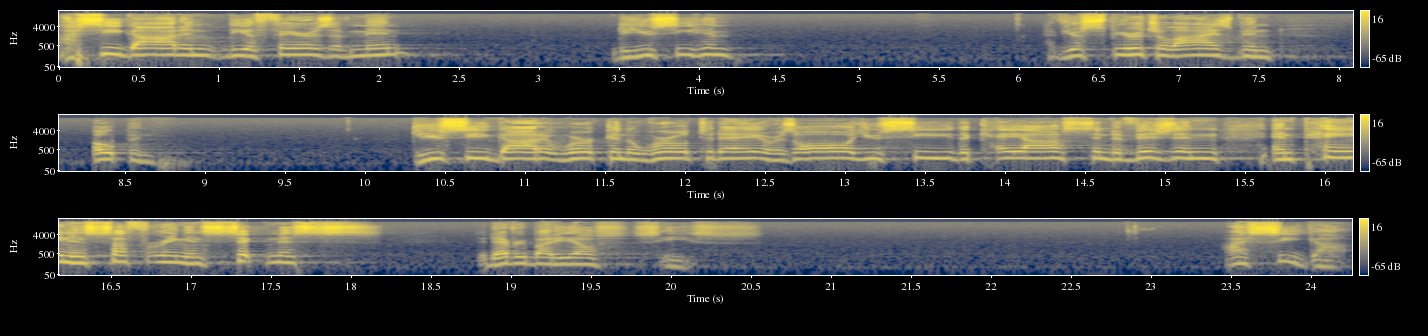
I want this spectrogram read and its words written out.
I see God in the affairs of men. Do you see Him? Have your spiritual eyes been open? Do you see God at work in the world today, or is all you see the chaos and division and pain and suffering and sickness that everybody else sees? I see God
